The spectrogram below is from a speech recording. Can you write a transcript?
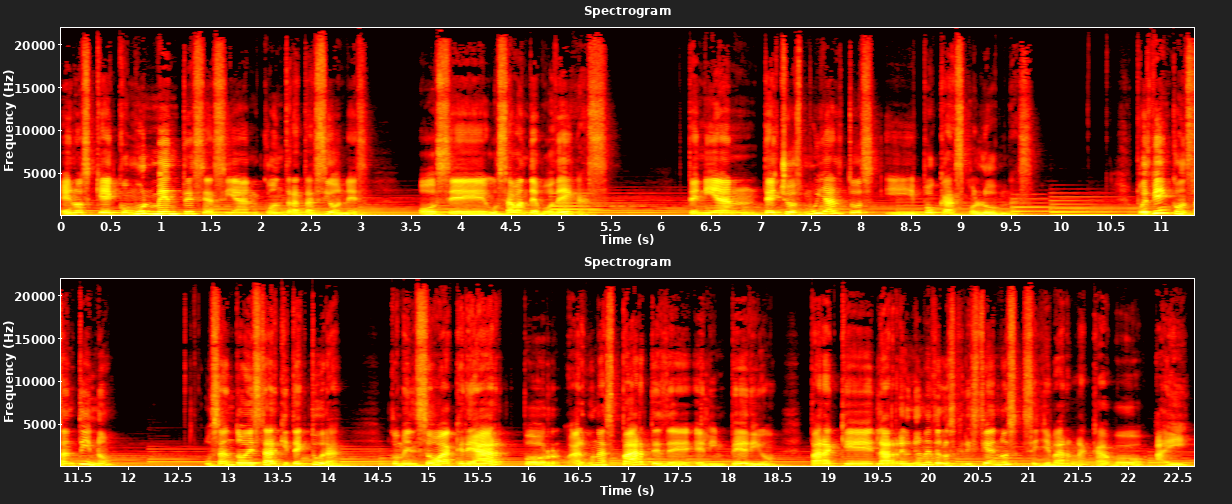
en los que comúnmente se hacían contrataciones o se usaban de bodegas. Tenían techos muy altos y pocas columnas. Pues bien, Constantino, usando esta arquitectura, comenzó a crear por algunas partes del imperio para que las reuniones de los cristianos se llevaran a cabo ahí.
